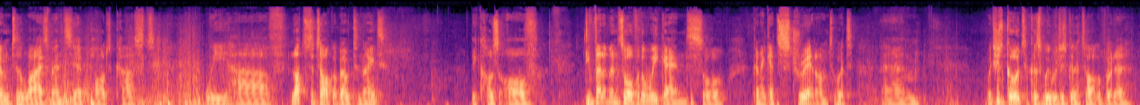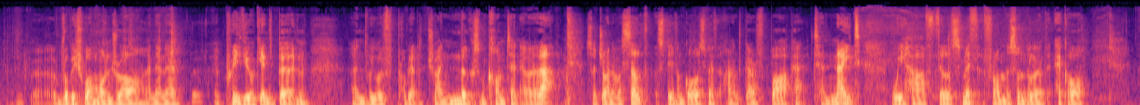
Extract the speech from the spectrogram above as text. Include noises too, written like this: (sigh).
welcome to the Wise Men Say podcast. We have lots to talk about tonight because of developments over the weekend. So, going to get straight onto it, um, which is good because we were just going to talk about a, a rubbish one-one draw and then a, a preview against Burton and we would probably have to try and milk some content out of that. So, joining myself, Stephen Goldsmith, and Gareth Barker tonight, we have Phil Smith from the Sunderland Echo,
